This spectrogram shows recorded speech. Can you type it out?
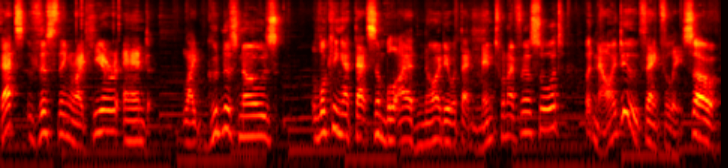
that's this thing right here, and like goodness knows, looking at that symbol, I had no idea what that meant when I first saw it, but now I do, thankfully. So,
